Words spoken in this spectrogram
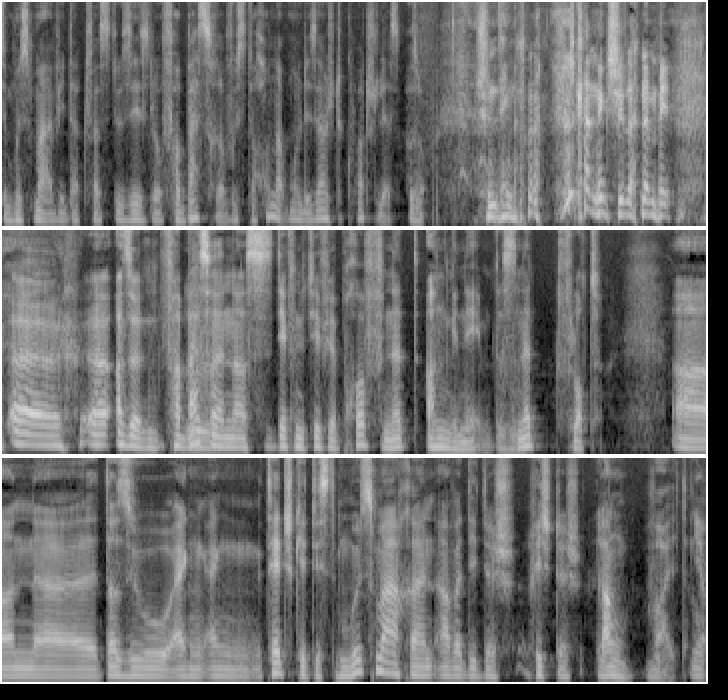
du muss mal wie dat was du sest lo verbessere wo der 100 Mol die sechte Quatsch les also schon denk ich kann nicht Schüler mehr, äh, äh, also verbessern mm. ass definitiv für Prof net angenehm. Das mm. net flott an äh, da so eng eng Täkit ist muss machen aber die dich richtig langweilt. Ja.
